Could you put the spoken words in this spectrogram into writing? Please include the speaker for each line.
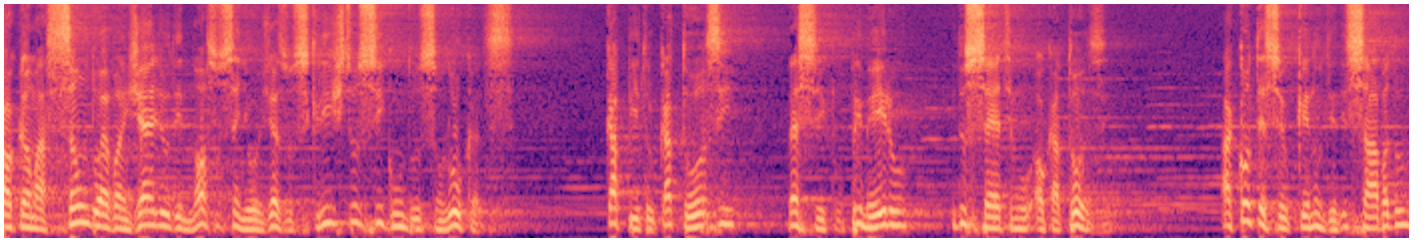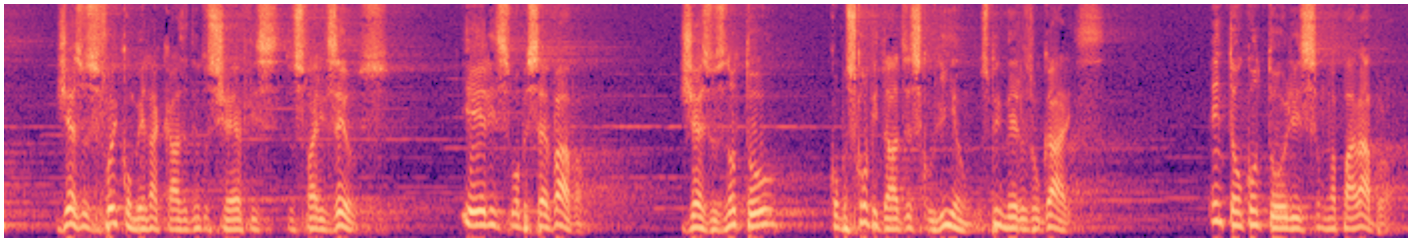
Speaker 1: Proclamação do Evangelho de Nosso Senhor Jesus Cristo, segundo São Lucas, capítulo 14, versículo 1 e do 7 ao 14. Aconteceu que no dia de sábado, Jesus foi comer na casa de um dos chefes dos fariseus, e eles o observavam. Jesus notou como os convidados escolhiam os primeiros lugares. Então contou-lhes uma parábola.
